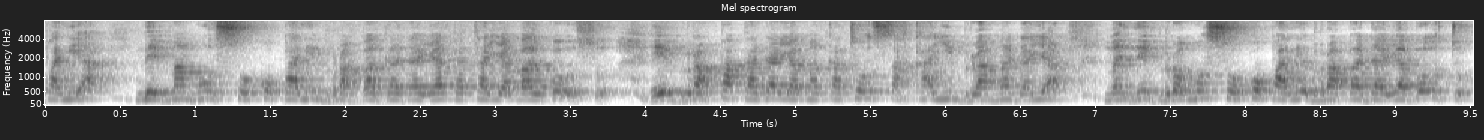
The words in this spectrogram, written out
palia. Soko pali balgoso. Makato soko boto.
